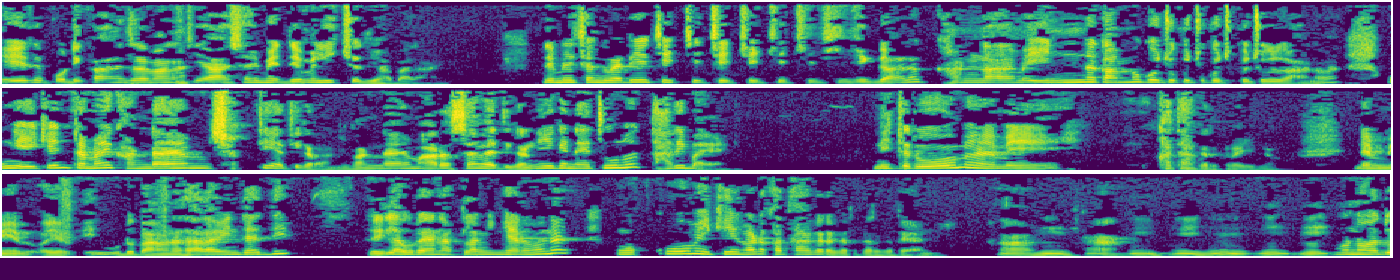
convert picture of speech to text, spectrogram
ඒ පොඩි කාලේ ඉඳලා මම හරි ආශයි මේ දෙමලිච්ච දිහා බලන්න. දෙමළ සංග වැඩි චිච් චිච් චිච් චිච් චිච් ගාලා කණ්ඩායමේ ඉන්න කම්ම කුචු කුචු කුචු කුචු ගන්නවා. උන් ඒකෙන් තමයි කණ්ඩායම් ශක්තිය ඇති කරන්නේ. කණ්ඩායම් ආරස්සාව ඇති කරන්නේ. ඒක නැති වුණොත් හරි බයයි. නිතරම මේ කතා කර කර ඉන්නවා. දැන් මේ ඔය උඩ භාවනා ශාලාවෙ ඉඳද්දී රිලවුරණක් ළඟින් යනවනේ ඔක්කොම එක එකට කතා කර කර කර කර යන්නේ. මොනවද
